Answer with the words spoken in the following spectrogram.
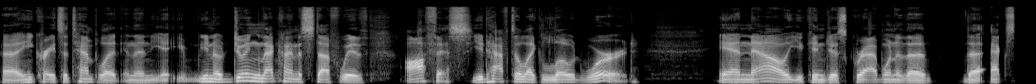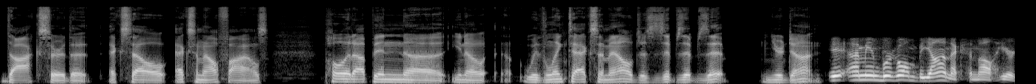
Uh, he creates a template and then you, you know doing that kind of stuff with office you'd have to like load word and now you can just grab one of the the x docs or the excel xml files pull it up in uh, you know with LINQ to xml just zip zip zip you're done I mean, we're going beyond XML here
